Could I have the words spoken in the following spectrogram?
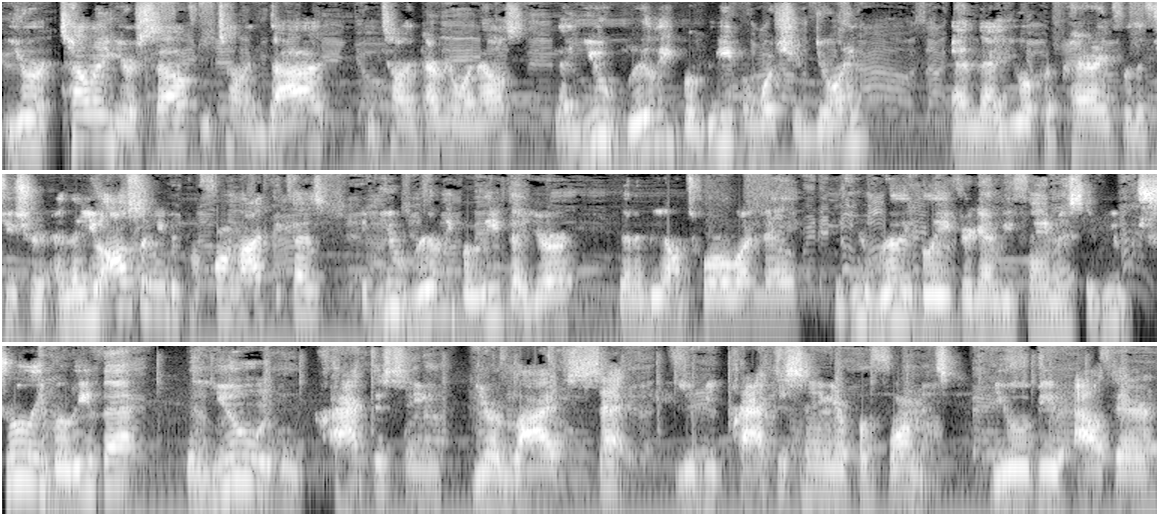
you're telling yourself, you're telling God, you're telling everyone else that you really believe in what you're doing and that you are preparing for the future. And then you also need to perform live because if you really believe that you're going to be on tour one day, if you really believe you're going to be famous, if you truly believe that, then you will be practicing your live set. You'll be practicing your performance. You will be out there.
